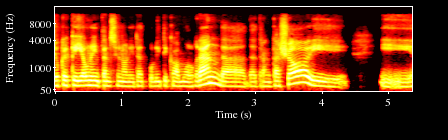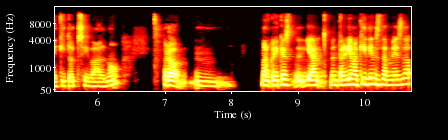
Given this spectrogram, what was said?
jo crec que hi ha una intencionalitat política molt gran de, de trencar això i, i aquí tot s'hi val, no? Però mm, bueno, crec que és, ja entraríem aquí dins de més de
